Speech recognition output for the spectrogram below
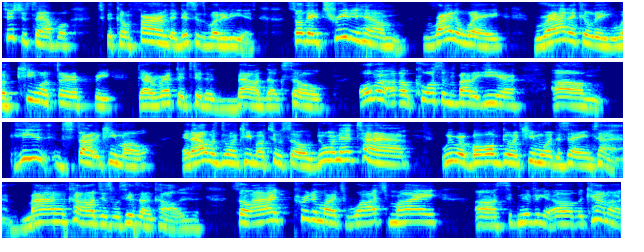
tissue sample to confirm that this is what it is. So they treated him right away, radically with chemotherapy directed to the bile duct. So over a course of about a year, um, he started chemo, and I was doing chemo too. So during that time, we were both doing chemo at the same time. My oncologist was his oncologist. So I pretty much watched my uh, significant other kind of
